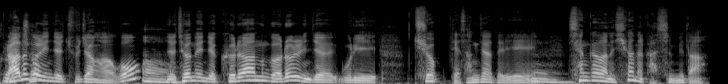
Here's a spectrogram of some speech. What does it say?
그렇죠. 라는 걸 이제 주장하고 어. 이제 저는 이제 그러한 거를 이제 우리 취업 대상자들이 음. 생각하는 시간을 갖습니다.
